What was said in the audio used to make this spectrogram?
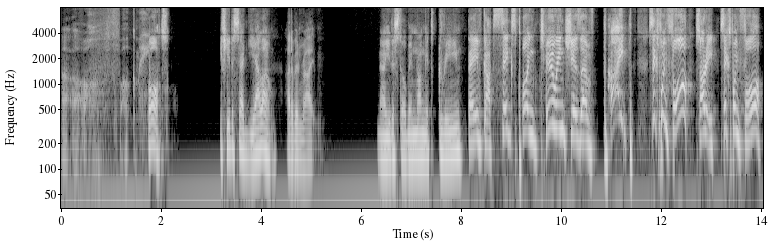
Oh, fuck me. But if you'd have said yellow, I'd have been right. no, you'd have still been wrong. It's green. They've got 6.2 inches of pipe. 6.4? Sorry, 6.4.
